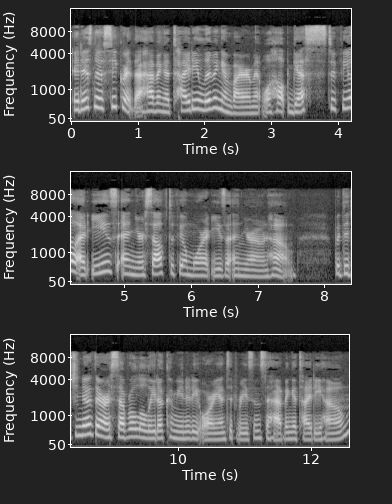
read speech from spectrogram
It is no secret that having a tidy living environment will help guests to feel at ease and yourself to feel more at ease in your own home. But did you know there are several Lolita community oriented reasons to having a tidy home?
